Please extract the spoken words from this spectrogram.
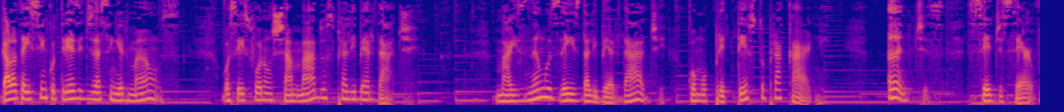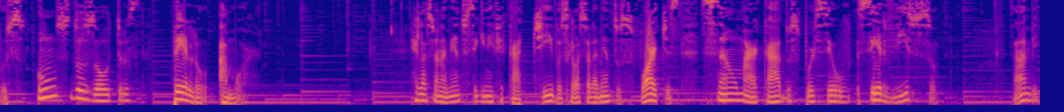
Gálatas 5,13 diz assim, irmãos, vocês foram chamados para a liberdade, mas não useis da liberdade como pretexto para a carne. Antes, sede servos uns dos outros pelo amor. Relacionamentos significativos, relacionamentos fortes são marcados por seu serviço, sabe?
